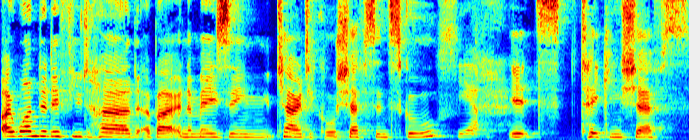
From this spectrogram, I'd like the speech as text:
I wondered if you'd heard about an amazing charity called Chefs in Schools. Yeah. It's taking chefs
